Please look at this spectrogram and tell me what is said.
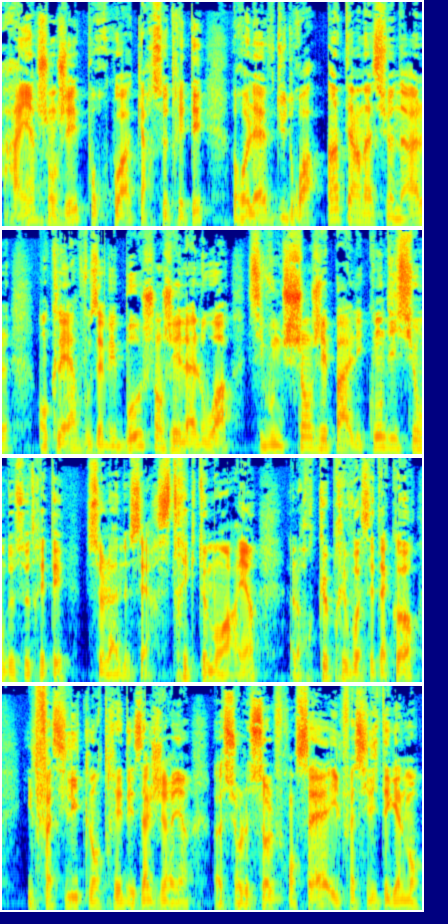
rien changer. Pourquoi? Car ce traité relève du droit international. En clair, vous avez beau changer la loi, si vous ne changez pas les conditions de ce traité, cela ne sert strictement à rien. Alors que prévoit cet accord? Il facilite l'entrée des Algériens euh, sur le sol français. Il facilite également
